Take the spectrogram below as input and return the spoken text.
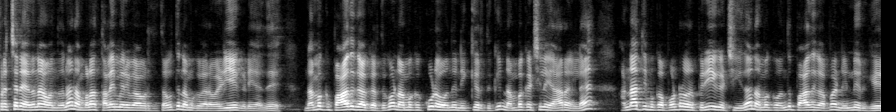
பிரச்சனை எதனா வந்ததுன்னா நம்மளாம் தலைமறைவாகிறத தவிர்த்து நமக்கு வேறு வழியே கிடையாது. நமக்கு பாதுகாக்கிறதுக்கோ நமக்கு கூட வந்து நிற்கிறதுக்கு நம்ம கட்சியில் யாரும் இல்லை. அதிமுக போன்ற ஒரு பெரிய கட்சி தான் நமக்கு வந்து பாதுகாப்பாக நின்று இருக்கு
